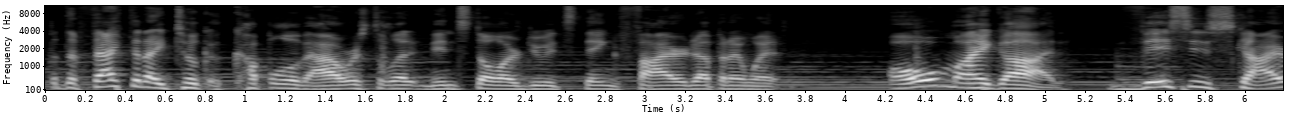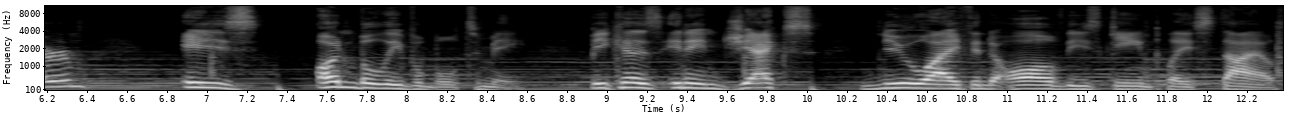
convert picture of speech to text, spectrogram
But the fact that I took a couple of hours to let an installer do its thing fired up and I went, oh my God, this is Skyrim is unbelievable to me because it injects new life into all of these gameplay styles.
